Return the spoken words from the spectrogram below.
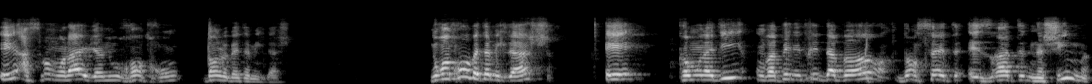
et à ce moment-là, eh nous rentrons dans le Beth Amikdash. Nous rentrons au Beth Amikdash, et comme on l'a dit, on va pénétrer d'abord dans cette Ezrat Nashim.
